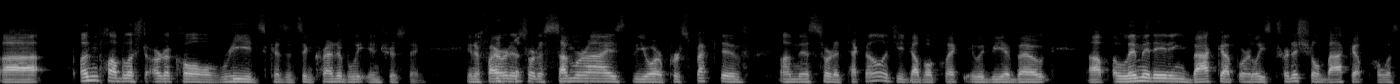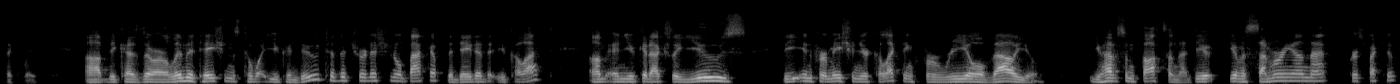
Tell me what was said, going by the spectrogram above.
uh, unpublished article reads, because it's incredibly interesting. And if I were to sort of summarize your perspective on this sort of technology double click, it would be about uh, eliminating backup or at least traditional backup holistically. Uh, because there are limitations to what you can do to the traditional backup, the data that you collect, um, and you could actually use the information you're collecting for real value. You have some thoughts on that. Do you, do you have a summary on that perspective?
